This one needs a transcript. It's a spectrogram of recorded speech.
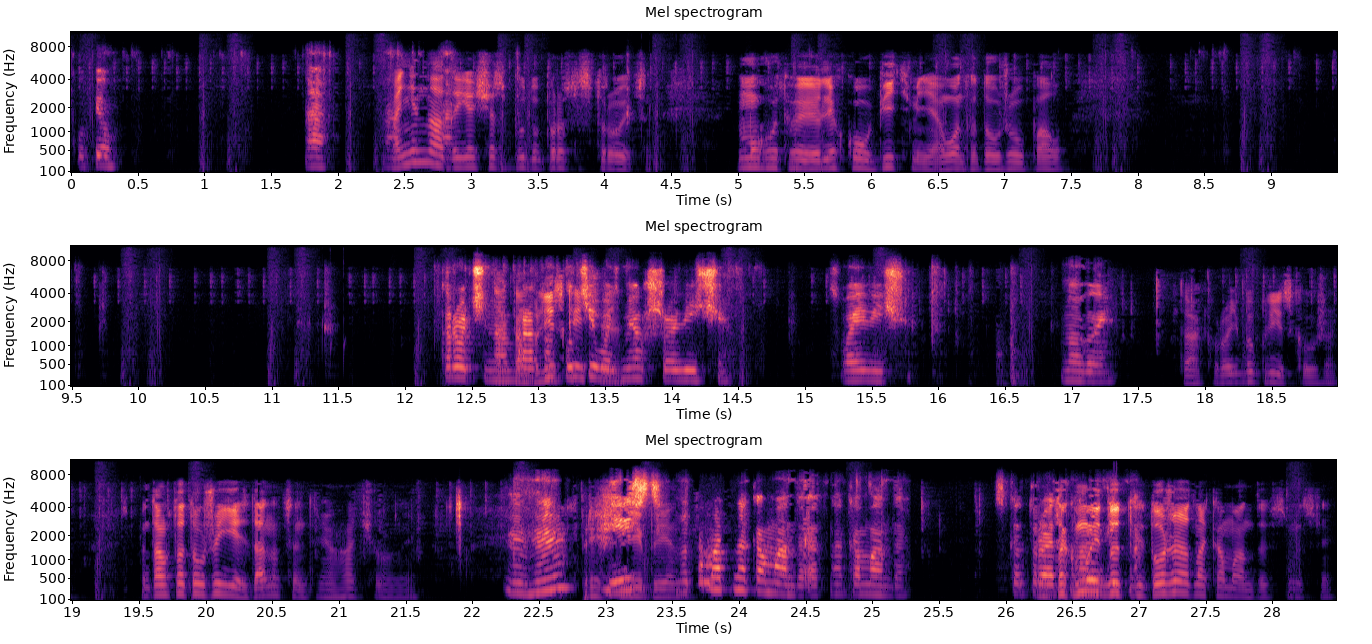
Купил. На. А не на. надо, я сейчас буду просто строиться. Могут э, легко убить меня, вон кто-то уже упал. Короче, на там обратном пути возьмешь вещи. Свои вещи. Новые. Так, вроде бы близко уже. Ну там кто-то уже есть, да, на центре? Ага, черные. Угу. Пришли, Есть. блин. Ну там одна команда, одна команда. С которой Ну, так мы видно. тут тоже одна команда, в смысле.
